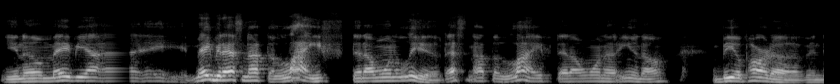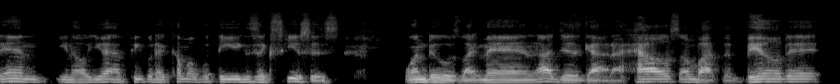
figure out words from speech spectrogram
You know maybe i maybe that's not the life that i want to live. That's not the life that i want to you know be a part of. And then you know you have people that come up with these excuses. One dude was like man i just got a house. I'm about to build it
